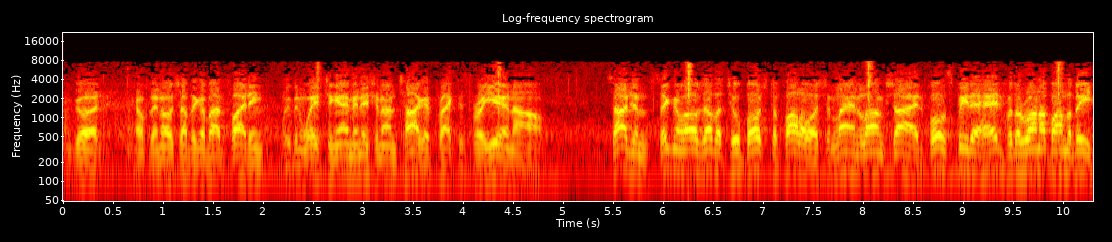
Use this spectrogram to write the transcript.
Oh, good. Hope they know something about fighting. We've been wasting ammunition on target practice for a year now. Sergeant, signal those other two boats to follow us and land alongside. Full speed ahead for the run up on the beach.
